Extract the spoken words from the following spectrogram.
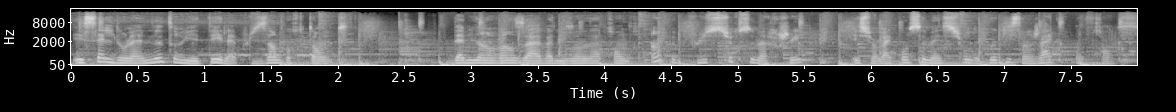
et celle dont la notoriété est la plus importante. Damien Vinza va nous en apprendre un peu plus sur ce marché et sur la consommation de coquilles Saint-Jacques en France.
